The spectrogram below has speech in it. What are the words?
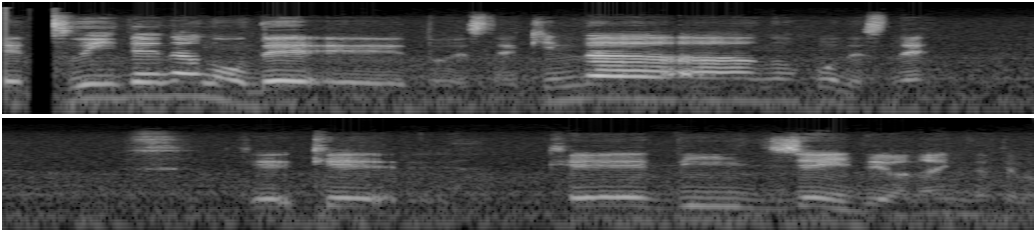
でついでなのでえっ、ー、とですねキンダーの方ですね。K K KDJ ではないんだけど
